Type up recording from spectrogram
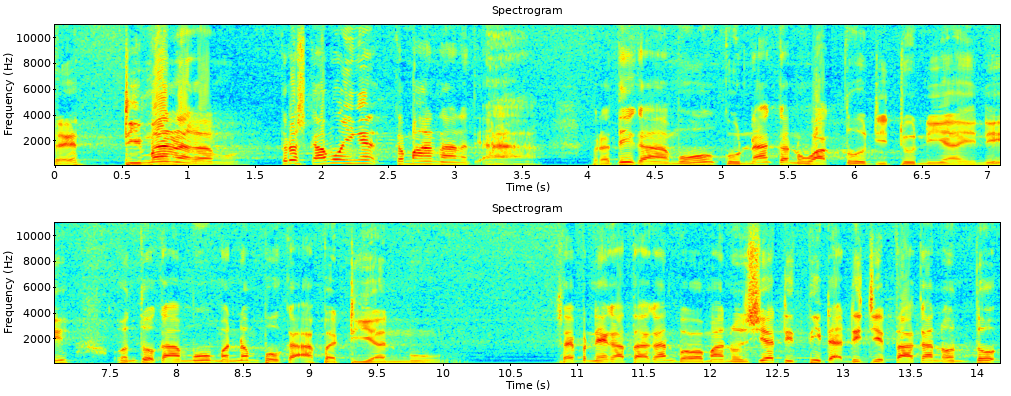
Ya kan? di mana kamu? Terus kamu ingin ke mana nanti? Ah berarti kamu gunakan waktu di dunia ini untuk kamu menempuh keabadianmu saya pernah katakan bahwa manusia di, tidak diciptakan untuk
